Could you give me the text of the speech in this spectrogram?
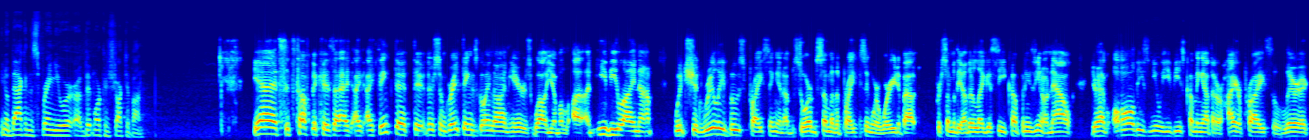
you know, back in the spring you were a bit more constructive on. Yeah, it's it's tough because I I, I think that there, there's some great things going on here as well. You have a, an EV lineup which should really boost pricing and absorb some of the pricing we're worried about for some of the other legacy companies. You know, now you have all these new EVs coming out that are higher priced, the Lyriq,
